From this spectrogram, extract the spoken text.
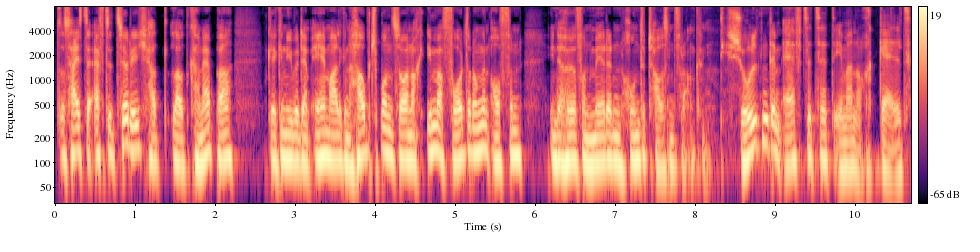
Das heißt, der FC Zürich hat laut Canepa gegenüber dem ehemaligen Hauptsponsor noch immer Forderungen offen in der Höhe von mehreren hunderttausend Franken. Die schulden dem FCZ immer noch Geld.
